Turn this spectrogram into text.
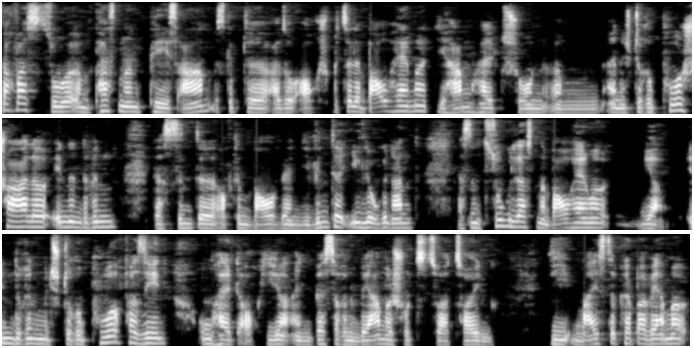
Noch was zur ähm, passenden PSA. Es gibt äh, also auch spezielle Bauhelme, die haben halt schon ähm, eine Styroporschale innen drin. Das sind äh, auf dem Bau werden die Winter-Iglo genannt. Das sind zugelassene Bauhelme, ja, innen drin mit Styropor versehen, um halt auch hier einen besseren Wärmeschutz zu erzeugen. Die meiste Körperwärme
